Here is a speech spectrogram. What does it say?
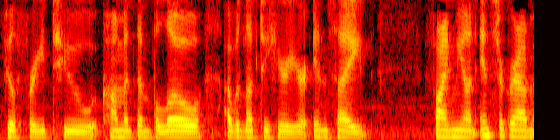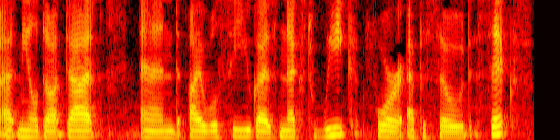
feel free to comment them below. I would love to hear your insight Find me on Instagram at neil.dat, and I will see you guys next week for episode six.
